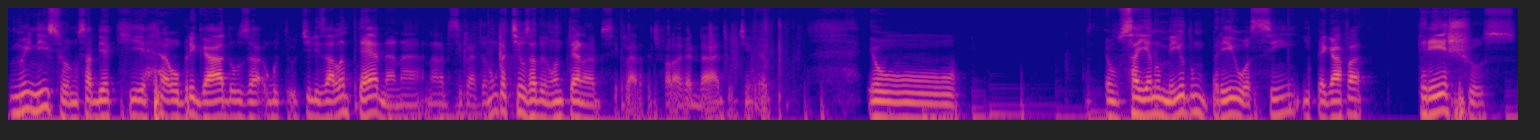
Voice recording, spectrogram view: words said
no início eu não sabia que era obrigado a usar, utilizar lanterna na, na, bicicleta. Eu nunca tinha usado lanterna na bicicleta, para te falar a verdade. Eu, tinha, eu, eu, eu, saía no meio de um breu assim e pegava trechos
